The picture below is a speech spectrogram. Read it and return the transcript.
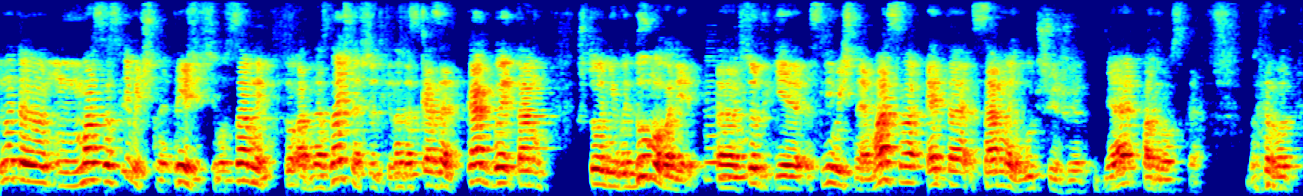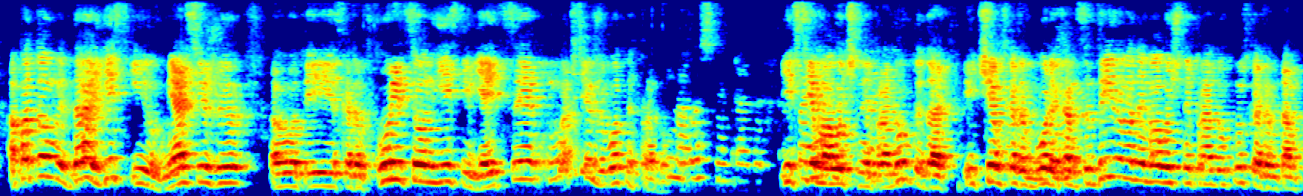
ну, это масло сливочное, прежде всего. Самый, ну, однозначно, все-таки надо сказать, как бы там что ни выдумывали, Мгм. все-таки сливочное масло это самый лучший жир для подростка. Вот. А потом, да, есть и в мясе жир, вот, и, скажем, в курице он есть, и в яйце, ну, во всех животных И продуктах. молочные продукты. И все молочные продукты, да. И чем, скажем, более концентрированный молочный продукт, ну, скажем, там,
